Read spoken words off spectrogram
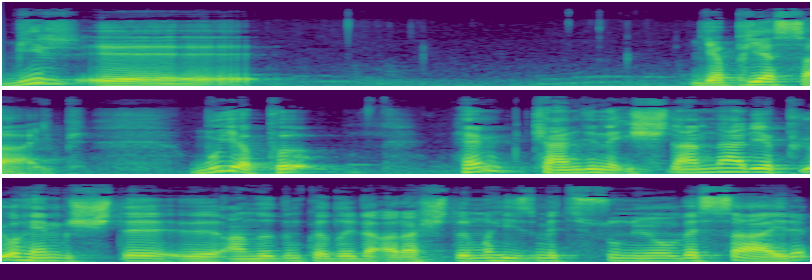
bir e, yapıya sahip. Bu yapı hem kendine işlemler yapıyor hem işte e, anladığım kadarıyla araştırma hizmeti sunuyor vesaire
